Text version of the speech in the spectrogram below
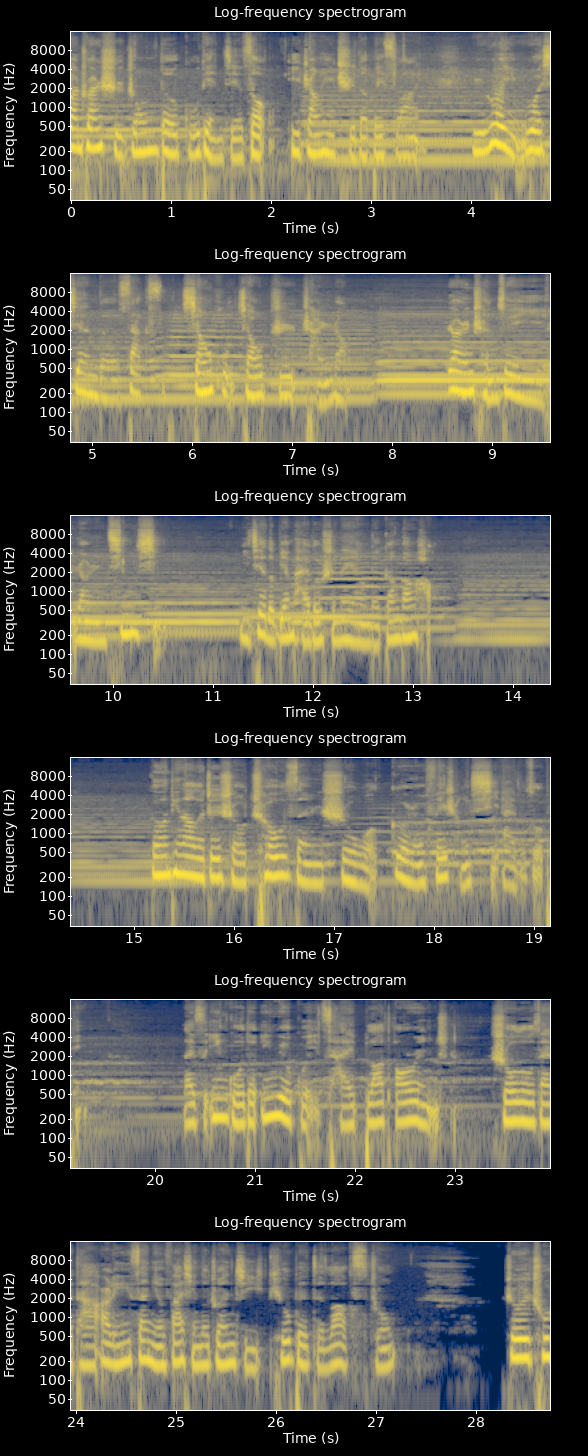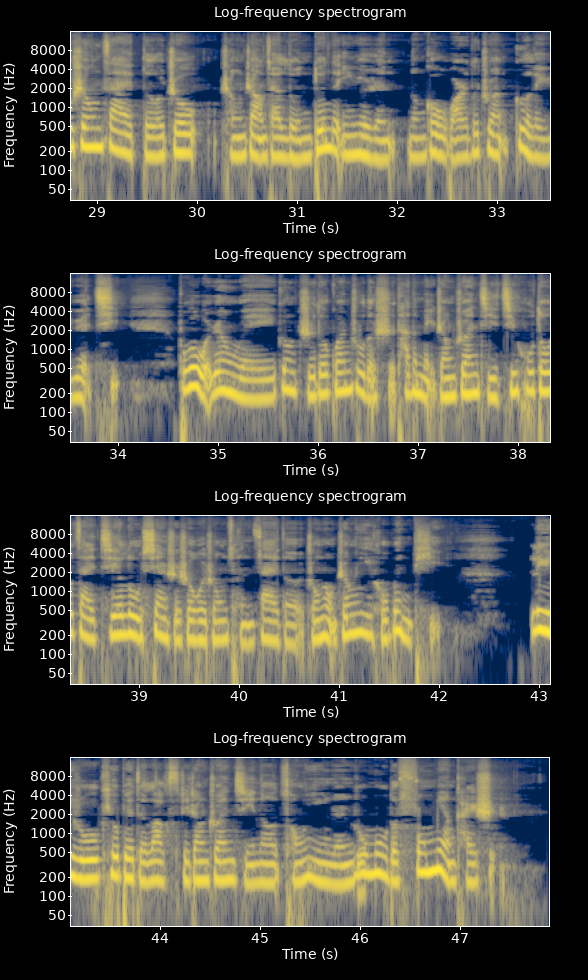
贯穿始终的古典节奏，一张一弛的 bass line 与若隐若现的萨克斯相互交织缠绕，让人沉醉也让人清醒。一切的编排都是那样的刚刚好。刚刚听到的这首《Chosen》是我个人非常喜爱的作品，来自英国的音乐鬼才 Blood Orange，收录在他2013年发行的专辑《Cupid Deluxe》中。这位出生在德州、成长在伦敦的音乐人，能够玩得转各类乐器。不过，我认为更值得关注的是，他的每张专辑几乎都在揭露现实社会中存在的种种争议和问题。例如，《Cupid Deluxe》这张专辑呢，从引人入目的封面开始，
